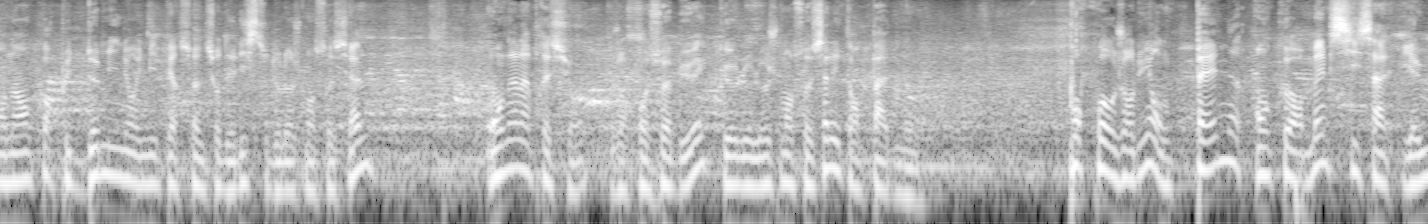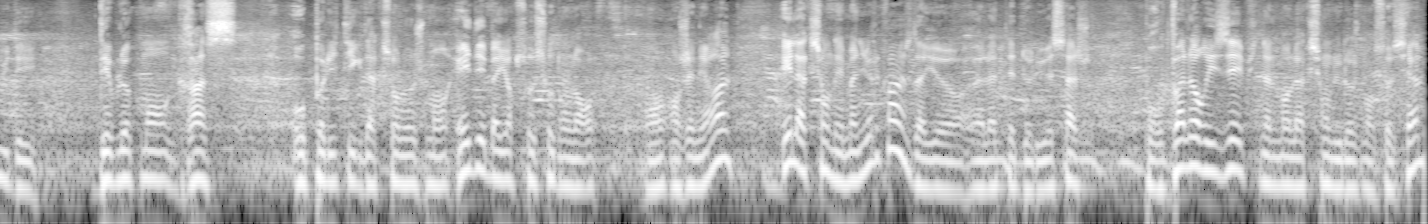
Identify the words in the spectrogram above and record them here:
on a encore plus de 2,5 millions de personnes sur des listes de logement social. On a l'impression, Jean-François Buet, que le logement social est en panne. Pourquoi aujourd'hui on peine encore, même si il y a eu des développements grâce aux politiques d'action logement et des bailleurs sociaux dans en, général, et l'action d'Emmanuel Gross d'ailleurs à la tête de l'USH, pour valoriser finalement l'action du logement social,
